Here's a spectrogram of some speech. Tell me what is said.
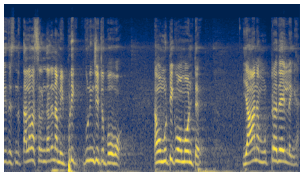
இது இந்த தலைவாசல் இருந்தாலே நம்ம இப்படி குனிஞ்சிட்டு போவோம். நம்ம முட்டிக்குவோமோன்ட்டு. யானை முட்டுறதே இல்லைங்க.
